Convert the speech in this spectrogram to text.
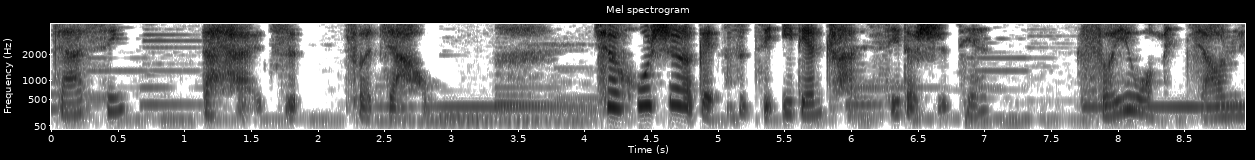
加薪、带孩子、做家务，却忽视了给自己一点喘息的时间，所以我们焦虑。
